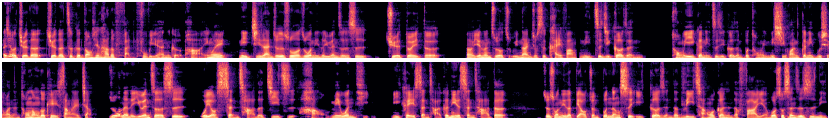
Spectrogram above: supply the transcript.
而且我觉得，觉得这个东西它的反复也很可怕，因为你既然就是说，如果你的原则是绝对的呃言论自由主义，那你就是开放你自己个人同意，跟你自己个人不同意，你喜欢跟你不喜欢的人，通通都可以上来讲。如果你的原则是我有审查的机制，好，没问题，你可以审查。可你的审查的，就是说你的标准不能是以个人的立场或个人的发言，或者说甚至是你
